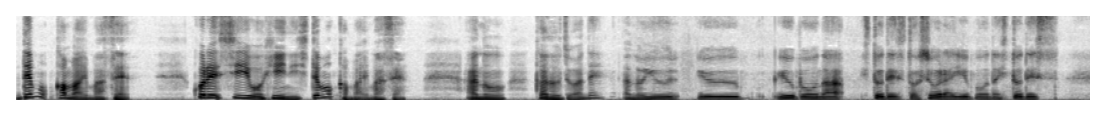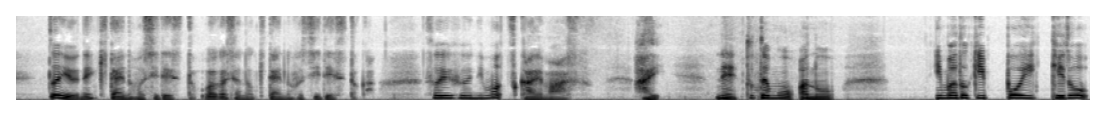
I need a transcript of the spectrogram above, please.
でも構いません。これ she を he にしても構いません。あの、彼女はね、あの、有、有、有望な人ですと、将来有望な人です。というね、期待の星ですと、我が社の期待の星ですとか、そういう風にも使えます。はい。ね、とても、あの、今時っぽいけど、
